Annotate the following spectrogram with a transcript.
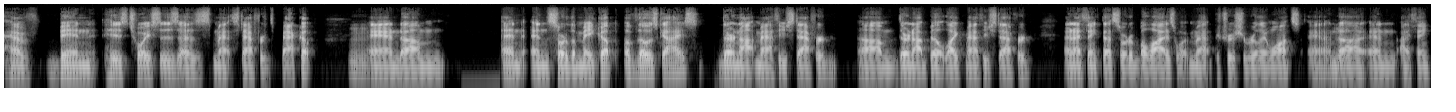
have been his choices as Matt Stafford's backup Mhm. and um and and sort of the makeup of those guys. They're not Matthew Stafford. Um, they're not built like Matthew Stafford, and I think that sort of belies what Matt Patricia really wants. And Mm. uh, and I think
